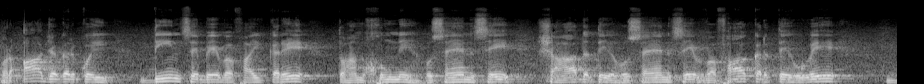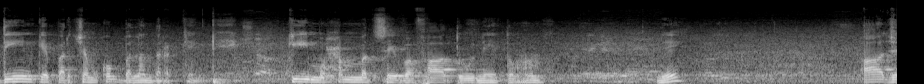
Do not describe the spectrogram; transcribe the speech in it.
اور آج اگر کوئی دین سے بے وفائی کرے، تو ہم خون حسین سے، شہادت حسین سے وفا کرتے ہوئے دین کے پرچم کو بلند رکھیں گے۔ کی محمد سے وفا تو نے تو ہم۔ جی؟ آج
